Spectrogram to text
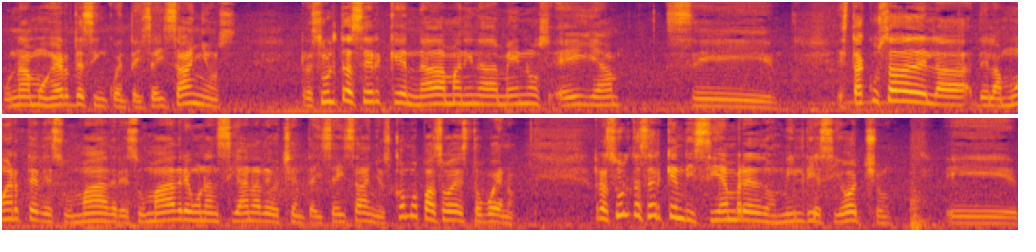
una mujer de 56 años. Resulta ser que nada más ni nada menos ella se está acusada de la, de la muerte de su madre, su madre una anciana de 86 años. ¿Cómo pasó esto? Bueno, resulta ser que en diciembre de 2018, eh,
